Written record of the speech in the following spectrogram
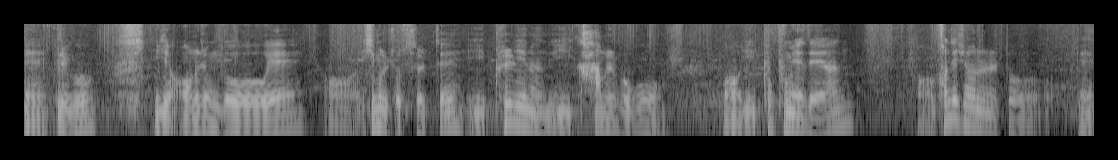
예, 그리고 이게 어느 정도의 어, 힘을 줬을 때 이 풀리는 이 감을 보고 어, 이 부품에 대한 어, 컨디션을 또 예,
